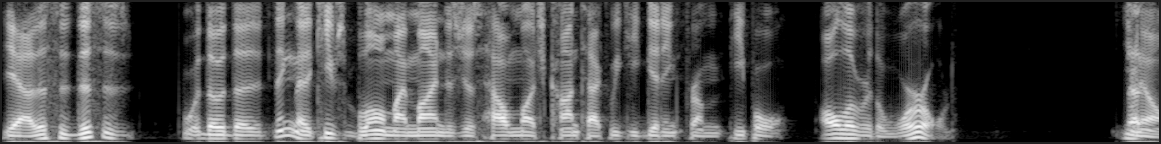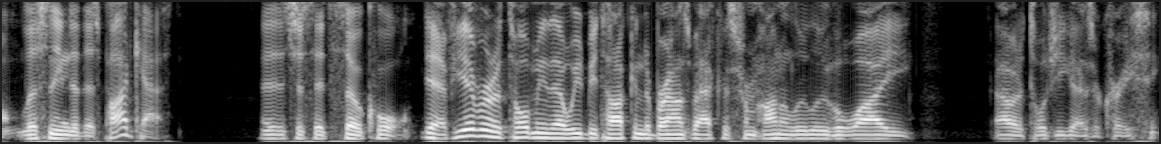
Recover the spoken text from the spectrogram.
yeah, this is this is the the thing that keeps blowing my mind is just how much contact we keep getting from people all over the world. You that, know, listening to this podcast. It's just it's so cool. Yeah, if you ever told me that we'd be talking to Browns backers from Honolulu, Hawaii, I would have told you you guys are crazy.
